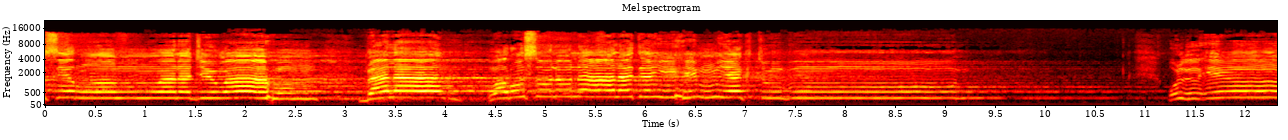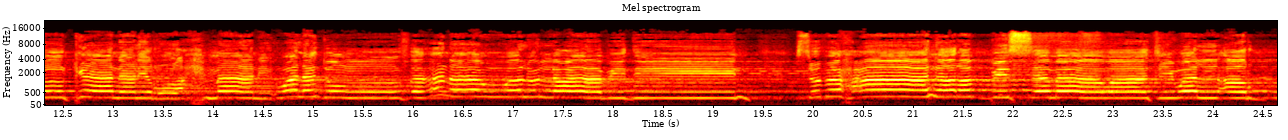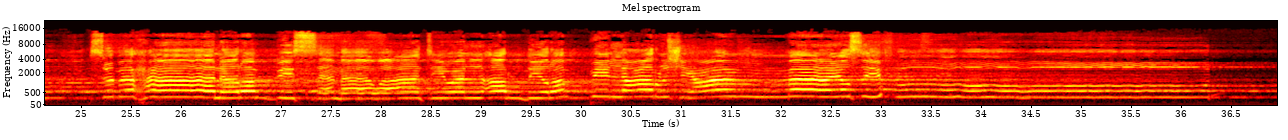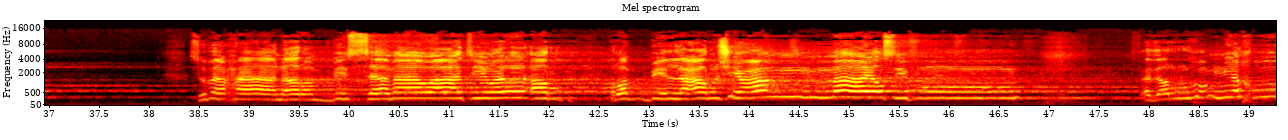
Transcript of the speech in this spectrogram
سرهم ونجواهم. بلى ورسلنا لديهم يكتبون. قل إن كان للرحمن ولد فأنا أول العابدين. سبحان رب السماوات والأرض. سبحان رب السماوات والأرض رب العرش عما يصفون. سبحان رب السماوات والأرض رب العرش عما يصفون. فذرهم يخون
